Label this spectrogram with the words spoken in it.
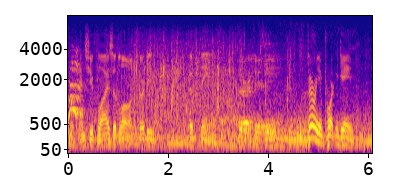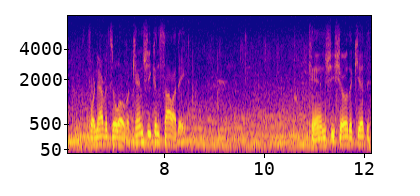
And she flies it long, 30-15. 30-15. Very important game for Navratilova. Can she consolidate? Can she show the kid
